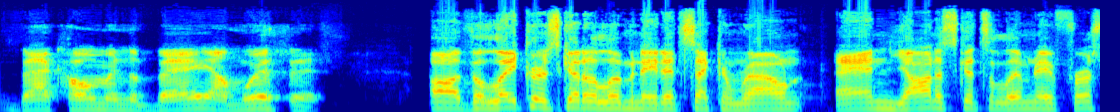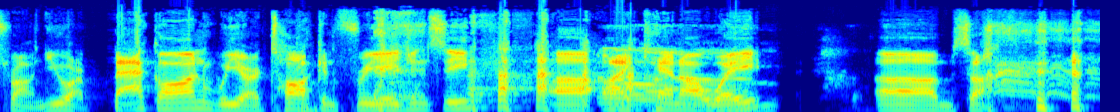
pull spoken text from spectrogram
back home in the Bay, I'm with it. Uh, the Lakers get eliminated second round, and Giannis gets eliminated first round. You are back on. We are talking free agency. Uh, I cannot wait. Um, so,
